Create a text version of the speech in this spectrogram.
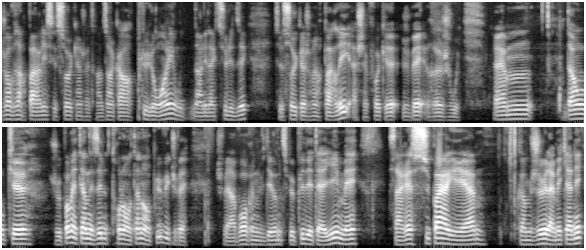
Je vais vous en reparler, c'est sûr, quand je vais être rendu encore plus loin ou dans les actus ludiques. C'est sûr que je vais en reparler à chaque fois que je vais rejouer. Euh, donc, euh, je ne veux pas m'éterniser trop longtemps non plus, vu que je vais, avoir une vidéo un petit peu plus détaillée, mais ça reste super agréable comme jeu. La mécanique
